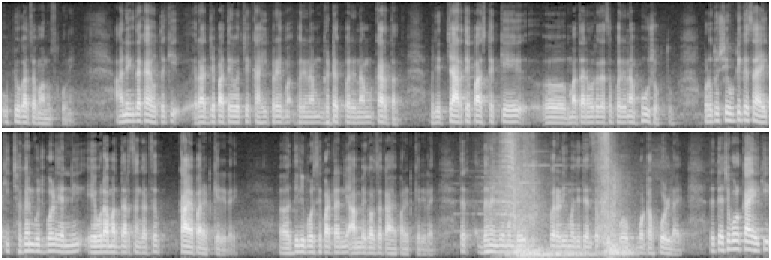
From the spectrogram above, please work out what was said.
उपयोगाचा माणूस कोण आहे? अनेकदा काय होतं की राज्य पातळीवरचे काही परि परिणाम घटक परिणाम करतात. म्हणजे चार ते पाच टक्के मतांवर त्याचा परिणाम होऊ शकतो. परंतु शेवटी कसं आहे की छगन भुजबळ यांनी येवला मतदारसंघाचं कायापालट केलेलं आहे. दिलीप वळसे पाटलांनी आंबेगावचा काय पालट केलेला आहे? तर धनंजय मुंडे परळीमध्ये त्यांचा खूप मोठा होल्ड आहे. तर त्याच्यामुळे काय आहे की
